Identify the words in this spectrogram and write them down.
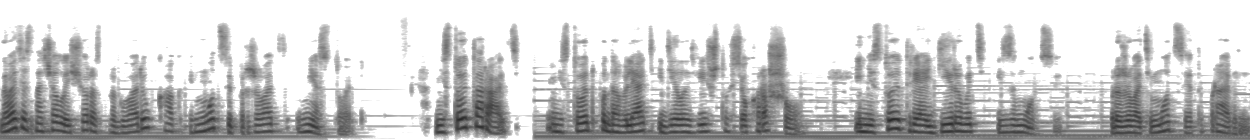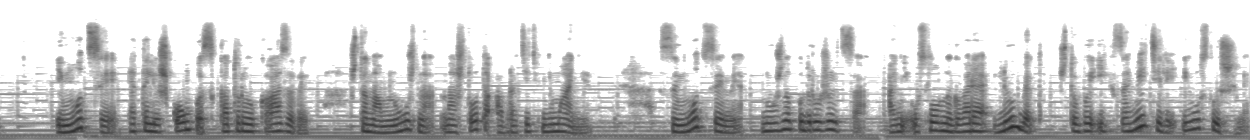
Давайте сначала еще раз проговорю, как эмоции проживать не стоит. Не стоит орать, не стоит подавлять и делать вид, что все хорошо. И не стоит реагировать из эмоций. Проживать эмоции – это правильно. Эмоции – это лишь компас, который указывает, что нам нужно на что-то обратить внимание. С эмоциями нужно подружиться. Они, условно говоря, любят, чтобы их заметили и услышали.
